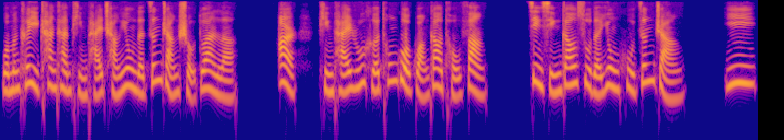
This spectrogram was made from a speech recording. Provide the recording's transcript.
我们可以看看品牌常用的增长手段了。二、品牌如何通过广告投放进行高速的用户增长？一、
